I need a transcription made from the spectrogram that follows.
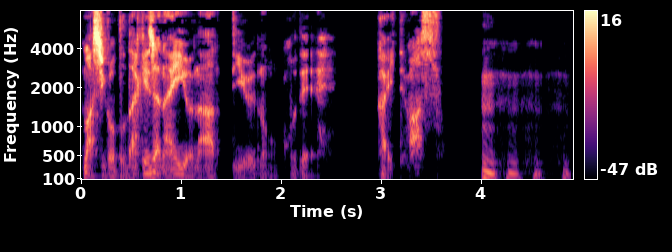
まあ仕事だけじゃないよなっていうのをここで書いてます。うん、うん、うんうん。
